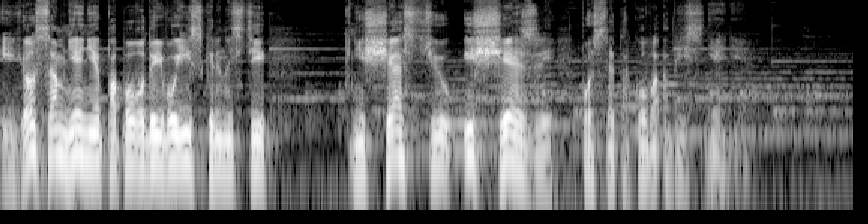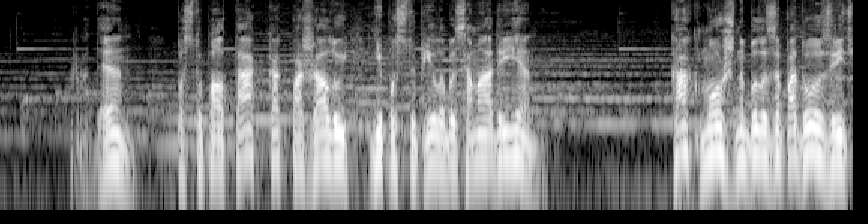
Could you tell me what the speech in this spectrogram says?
Ее сомнения по поводу его искренности, к несчастью, исчезли после такого объяснения. Роден поступал так, как, пожалуй, не поступила бы сама Адриенна. Как можно было заподозрить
